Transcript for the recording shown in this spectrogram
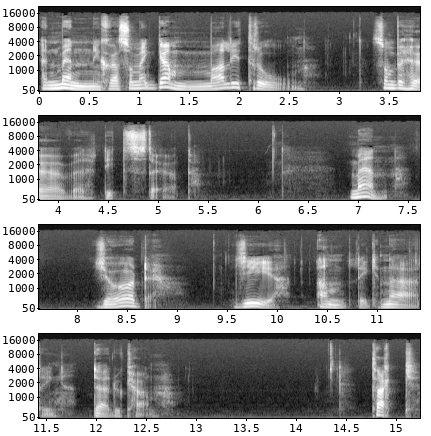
en människa som är gammal i tron, som behöver ditt stöd. Men gör det. Ge andlig näring där du kan. Tack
